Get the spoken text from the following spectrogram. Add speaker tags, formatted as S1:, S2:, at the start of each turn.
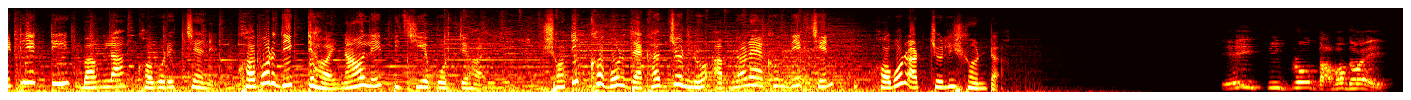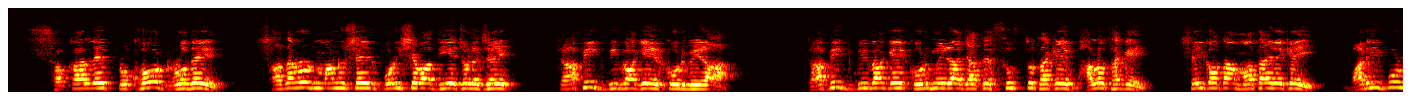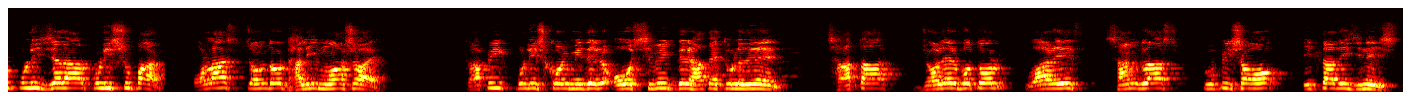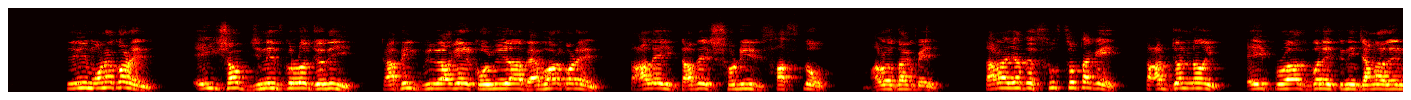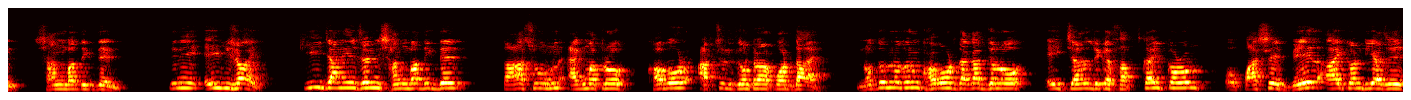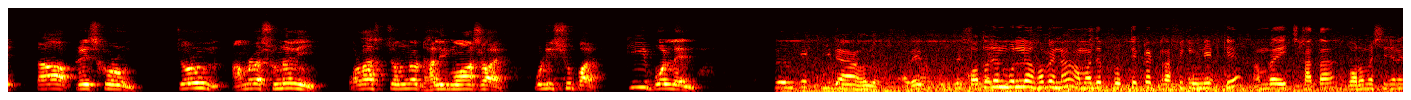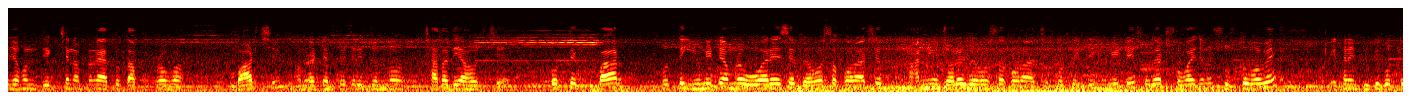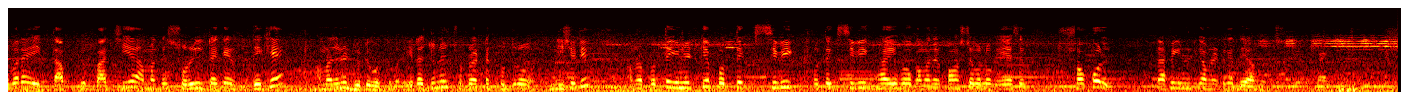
S1: এটি একটি বাংলা খবরের চ্যানেল খবর দেখতে হয়, না হলে পিছিয়ে পড়তে হয়। সঠিক খবর দেখার জন্য আপনারা এখন দেখছেন খবর আটচল্লিশ ঘণ্টা।
S2: এই তীব্র দাবদাহে সকালে প্রখর রোদে সাধারণ মানুষের পরিষেবা দিয়ে চলেছে ট্রাফিক বিভাগের কর্মীরা। ট্রাফিক বিভাগের কর্মীরা যাতে সুস্থ থাকে, ভালো থাকে, সেই কথা মাথায় রেখেই বারুইপুর পুলিশ জেলার পুলিশ সুপার পলাশ চন্দ্র ঢালি মহাশয় ট্রাফিক পুলিশ কর্মীদের ও সিভিকদের হাতে তুলে দিলেন। ছাতা, জলের বোতল ওয়ারিস সানগ্লাস, টুপি সহ ইত্যাদি জিনিস। তিনি মনে করেন, এই সব জিনিসগুলো যদি ট্রাফিক বিভাগের কর্মীরা ব্যবহার করেন, তাহলেই তাদের শরীর, স্বাস্থ্য ভালো থাকবে। তারা যাতে সুস্থ থাকে, তার জন্যই এই প্রয়াস বলে তিনি জানালেন সাংবাদিকদের। তিনি এই বিষয় কি জানিয়েছেন সাংবাদিকদের? তা শুনুন একমাত্র খবর আটচল্লিশ ঘণ্টার পর্দায়। নতুন নতুন খবর দেখার জন্য এই চ্যানেলটিকে সাবস্ক্রাইব করুন ও পাশে বেল আইকনটি আছে তা প্রেস করুন। চলুন, আমরা শুনে নিই পলাশচন্দ্র ঢালি মহাশয়, পুলিশ সুপার, কি বললেন?
S3: কতজন বললে হবে না? আমাদের প্রত্যেকটা ট্রাফিক ইউনিটকে আমরা এই ছাতা গরমের সিজনে যখন দেখছেন আপনারা এত তাপপ্রবাহ বাড়ছে, আমরা টেম্পারেচারের জন্য ছাতা দেওয়া হচ্ছে। প্রত্যেকবার প্রত্যেক ইউনিটে আমরা ওআরএস এর ব্যবস্থা করা আছে, পানীয় জলের ব্যবস্থা করা আছে প্রত্যেকটা ইউনিটে সো দ্যাট সবাই যেন সুস্থভাবে এখানে ডিউটি করতে পারে। এই তাপকে বাঁচিয়ে আমাদের শরীরটাকে দেখে আমরা যেন ডিউটি করতে পারি। এটার জন্য ছোটো একটা ক্ষুদ্র ইনিশিয়েটিভ আমরা প্রত্যেক ইউনিটকে প্রত্যেক সিভিক প্রত্যেক সিভিক ভাই হোক, আমাদের কনস্টেবল হোক এএসএফ সকল ট্রাফিক ইউনিটকে আমরা এটাকে দেওয়া হচ্ছে।
S4: Thank you.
